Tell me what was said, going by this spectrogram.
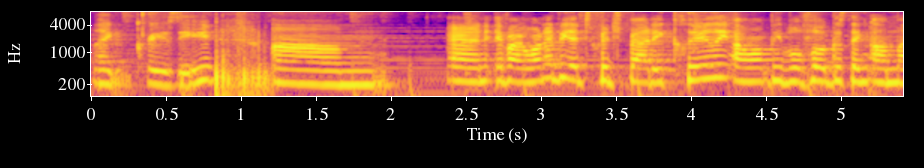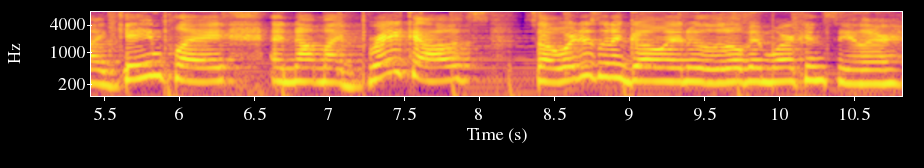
like crazy, um, and if I want to be a Twitch baddie, clearly I want people focusing on my gameplay and not my breakouts. So we're just gonna go in with a little bit more concealer.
